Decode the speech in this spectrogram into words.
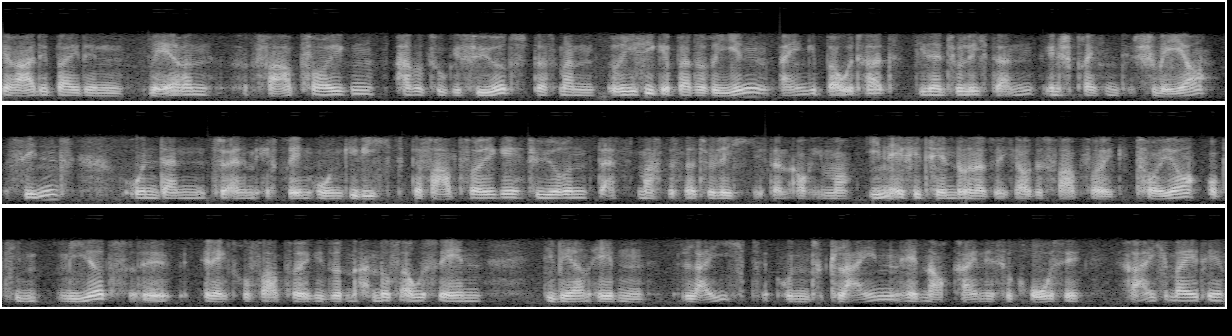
gerade bei den schweren Fahrzeugen hat dazu geführt, dass man riesige Batterien eingebaut hat, die natürlich dann entsprechend schwer sind und dann zu einem extrem hohen Gewicht der Fahrzeuge führen. Das macht es natürlich dann auch immer ineffizienter und natürlich auch das Fahrzeug teuer. Optimiert, die Elektrofahrzeuge würden anders aussehen. Die wären eben leicht und klein, hätten auch keine so große Reichweite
